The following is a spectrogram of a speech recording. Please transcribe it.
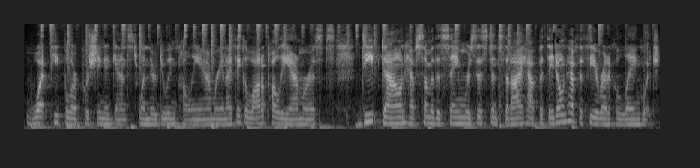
what people are pushing against when they're doing polyamory. And I think a lot of polyamorists deep down have some of the same resistance that I have, but they don't have the theoretical language.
